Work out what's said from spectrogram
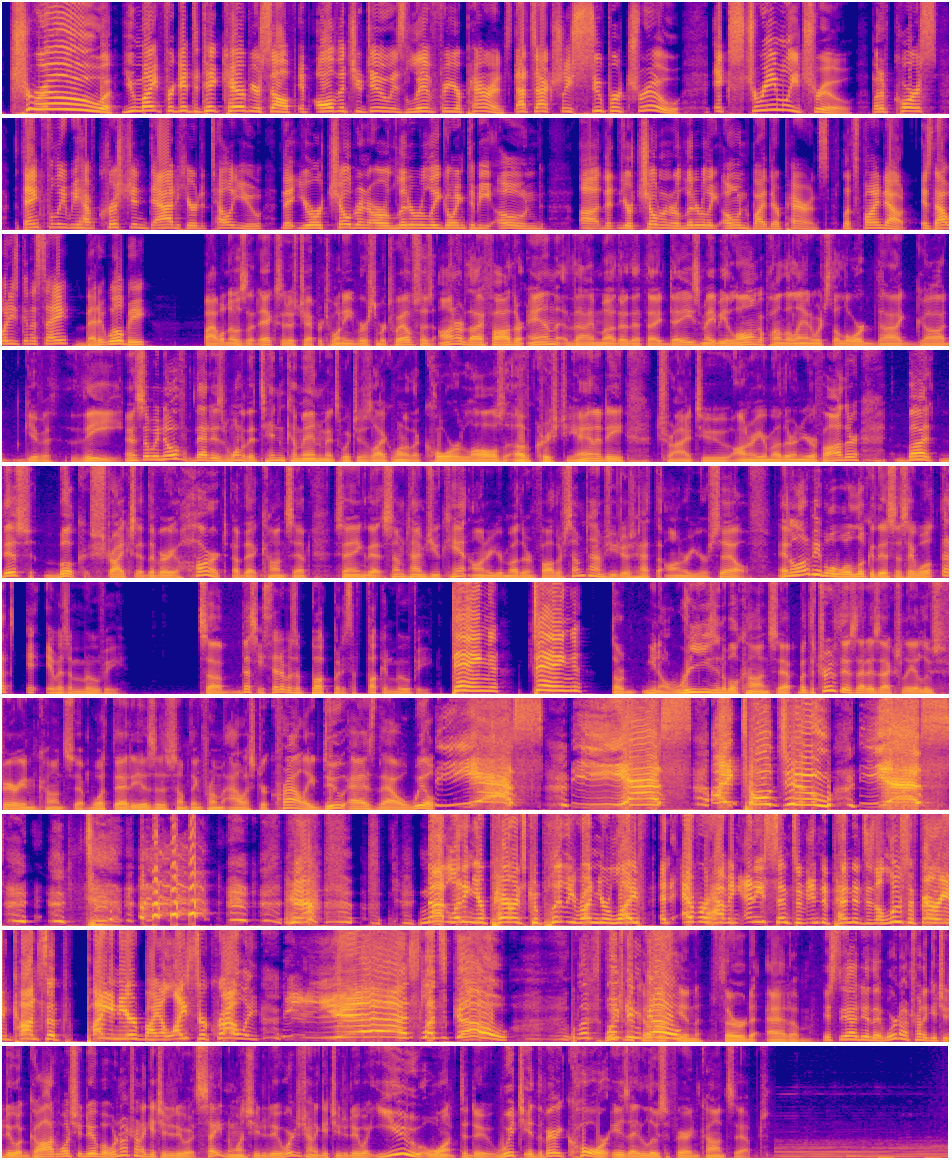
True! You might forget to take care of yourself if all that you do is live for your parents. That's actually super true. Extremely true. But of course, thankfully, we have Christian Dad here to tell you that your children are literally going to be owned, uh, that your children are literally owned by their parents. Let's find out. Is that what he's going to say? Bet it will be. Bible knows that Exodus chapter 20, verse number 12 says, Honor thy father and thy mother, that thy days may be long upon the land which the Lord thy God giveth thee. And so we know that is one of the Ten Commandments, which is like one of the core laws of Christianity. Try to honor your mother and your father. But this book strikes at the very heart of that concept, saying that sometimes you can't honor your mother and father. Sometimes you just have to honor yourself. And a lot of people will look at this and say, well, that's It, it was a movie. A, uh, that's He said it was a book, but it's a fucking movie. Ding! Ding! a you know reasonable concept, but the truth is that is actually a Luciferian concept. What that is is something from Aleister Crowley: "Do as thou wilt." Yes! Yes! I told you! Yes! Not letting your parents completely run your life and ever having any sense of independence is a Luciferian concept pioneered by Aleister Crowley. Yes! Let's go! Let's Which we fucking covered go! in Third Adam. It's the idea that we're not trying to get you to do what God wants you to do, but we're not trying to get you to do what Satan wants you to do. We're just trying to get you to do what you want to do, which at the very core is a Luciferian concept.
